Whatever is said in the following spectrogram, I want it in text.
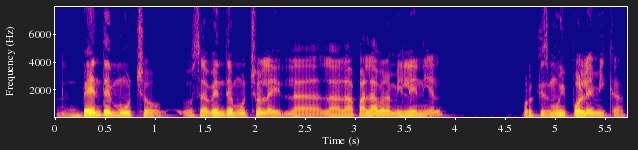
vende mucho, o sea, vende mucho la, la, la, la palabra millennial porque es muy polémica.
